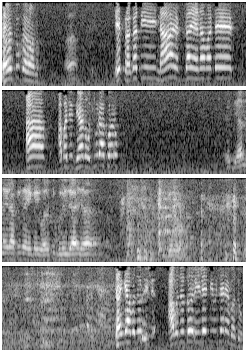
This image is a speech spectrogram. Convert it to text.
હવે શું કરવાનું? હા. એ પ્રગતિ ના અટકાય એના માટે આ આ બાજુ ધ્યાન ઓછું રાખવાનું? ધ્યાન નહીં રાખ્યું એ કઈ વર્ષ ભૂલી જાય કારણ કે આ બધું આ બધું તો રિલેટિવ છે ને બધું.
